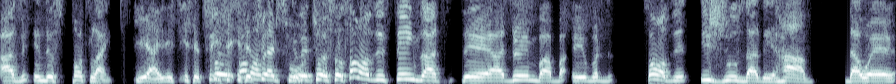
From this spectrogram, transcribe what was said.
as in the spotlight. Yeah, it's, it's a, So it's a, it's a of- it's sword. a So some of the things that they are doing, but, but eh, but some of the issues that they have that were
